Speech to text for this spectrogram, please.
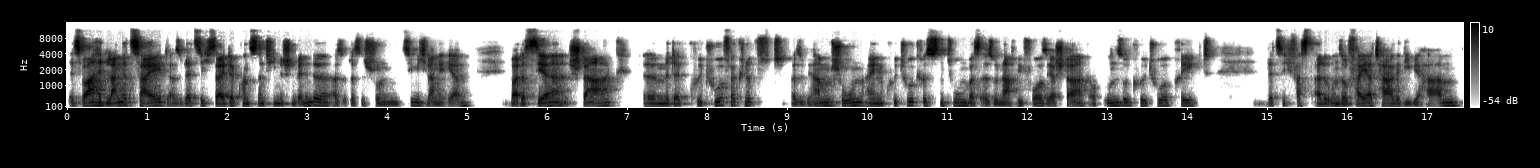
es war halt lange Zeit, also letztlich seit der konstantinischen Wende, also das ist schon ziemlich lange her, war das sehr stark äh, mit der Kultur verknüpft. Also wir haben schon ein Kulturchristentum, was also nach wie vor sehr stark auch unsere Kultur prägt. Letztlich fast alle unsere Feiertage, die wir haben,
